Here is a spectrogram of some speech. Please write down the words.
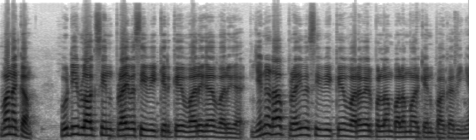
வணக்கம். ஊட்டி பிளாக்ஸின் ப்ரைவசி வீக்கிற்கு வருக வருக. என்னடா ப்ரைவசி வீக்கு வரவேற்பெல்லாம் பலமாக இருக்கேன்னு பார்க்காதீங்க.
